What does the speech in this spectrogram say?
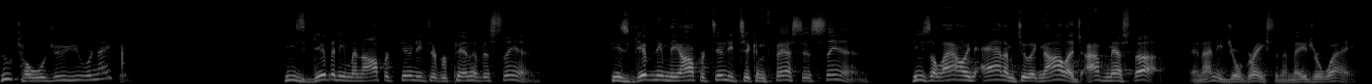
Who told you you were naked? He's given him an opportunity to repent of his sin. He's given him the opportunity to confess his sin. He's allowing Adam to acknowledge, I've messed up and I need your grace in a major way.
